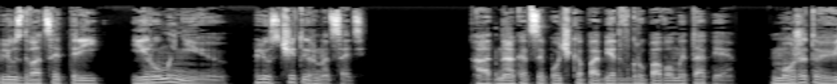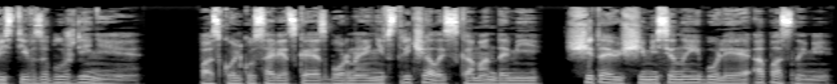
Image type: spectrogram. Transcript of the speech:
плюс 23 и Румынию плюс 14. Однако цепочка побед в групповом этапе может ввести в заблуждение, поскольку советская сборная не встречалась с командами, считающимися наиболее опасными.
